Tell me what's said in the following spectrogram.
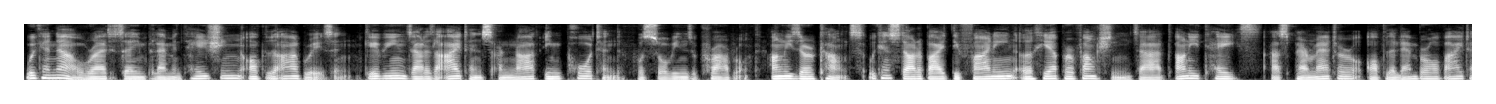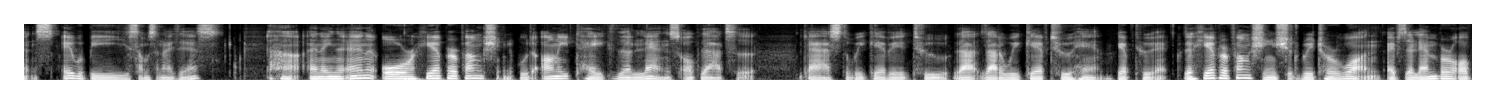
We can now write the implementation of the algorithm, given that the items are not important for solving the problem, only their counts. We can start by defining a helper function that only takes as parameter of the number of items. It would be something like this. And in the end, our helper function would only take the length of that uh, last we give it to that that we give to him give to it. The helper function should return one if the number of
